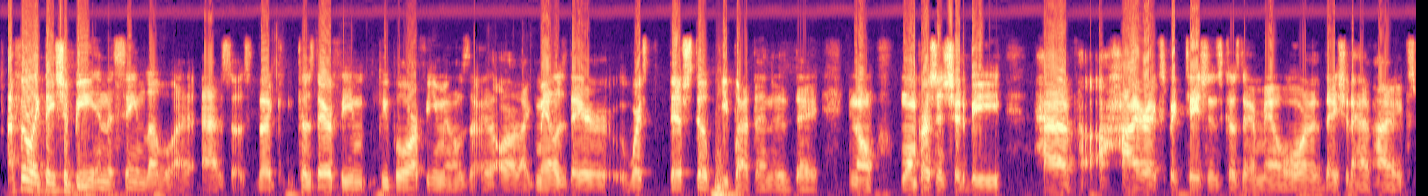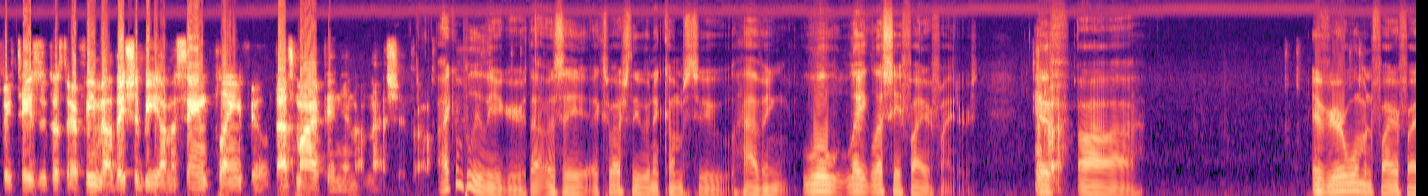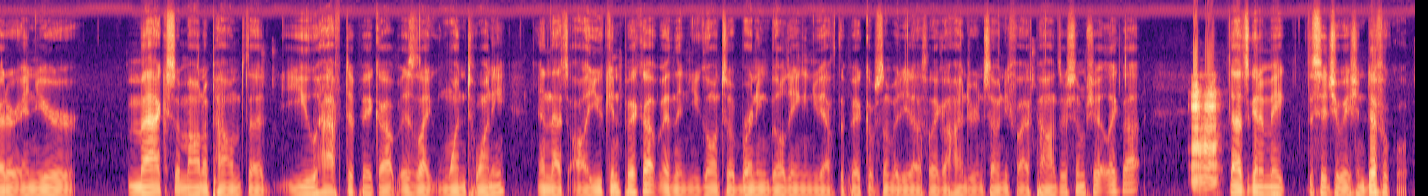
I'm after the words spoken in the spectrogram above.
I feel like they should be in the same level as us like because they're fem- people are females or like males they're we're, they're still people at the end of the day. You know, one person should be have higher expectations because they're male or they should have higher expectations because they're female. They should be on the same playing field. That's my opinion on that shit, bro. I completely agree with that. I say, especially when it comes to having, well, like let's say firefighters. If uh, if you're a woman firefighter and your max amount of pounds that you have to pick up is like 120, and that's all you can pick up, and then you go into a burning building and you have to pick up somebody that's like 175 pounds or some shit like that, hmm that's gonna make the situation difficult.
